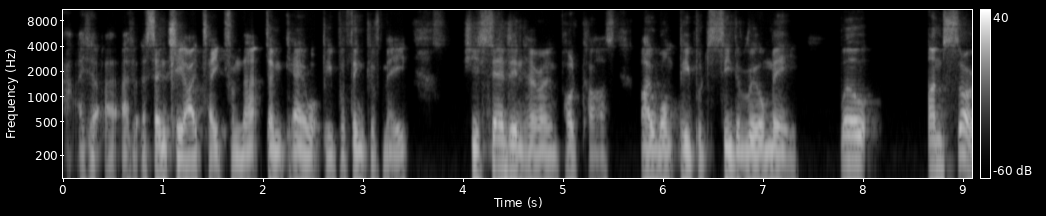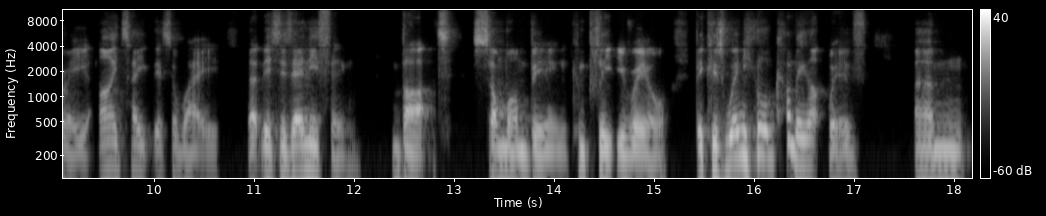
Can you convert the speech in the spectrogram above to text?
I, I, essentially, I take from that, don't care what people think of me. She said in her own podcast, I want people to see the real me. Well, I'm sorry, I take this away that this is anything but someone being completely real. Because when you're coming up with, um,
